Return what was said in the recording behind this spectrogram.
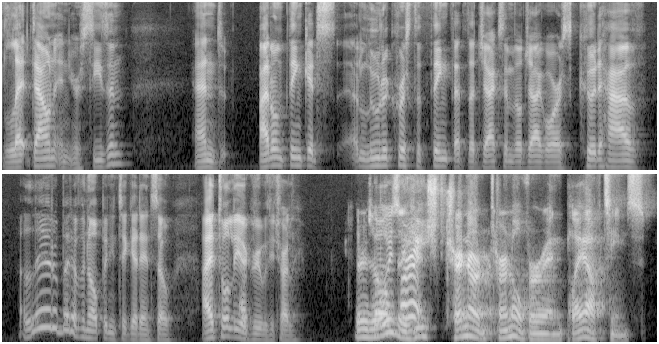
letdown in your season, and I don't think it's ludicrous to think that the Jacksonville Jaguars could have a little bit of an opening to get in. So I totally agree with you, Charlie. There's So, always a all right. huge turnover turnover in playoff teams.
